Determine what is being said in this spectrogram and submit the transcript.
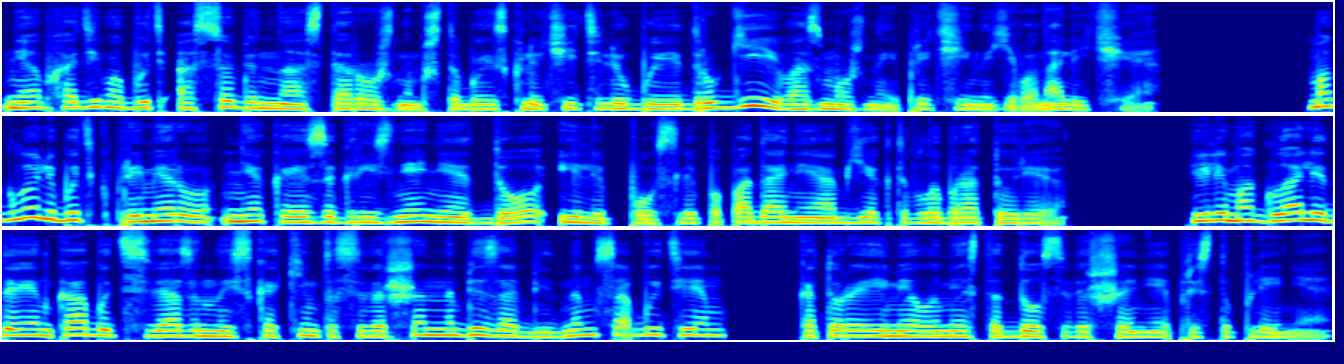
необходимо быть особенно осторожным, чтобы исключить любые другие возможные причины его наличия. Могло ли быть, к примеру, некое загрязнение до или после попадания объекта в лабораторию? Или могла ли ДНК быть связанной с каким-то совершенно безобидным событием, которое имело место до совершения преступления.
